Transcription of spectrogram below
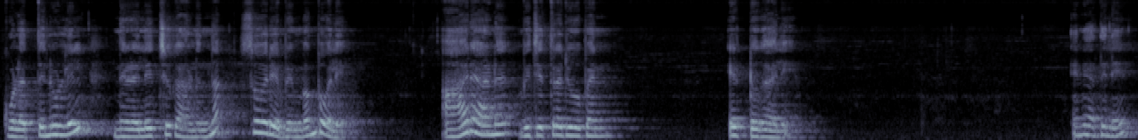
കുളത്തിനുള്ളിൽ നിഴലിച്ചു കാണുന്ന സൂര്യബിംബം പോലെ. ആരാണ് വിചിത്രരൂപൻ? എട്ടുകാലി. ഇനി അതിൽ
